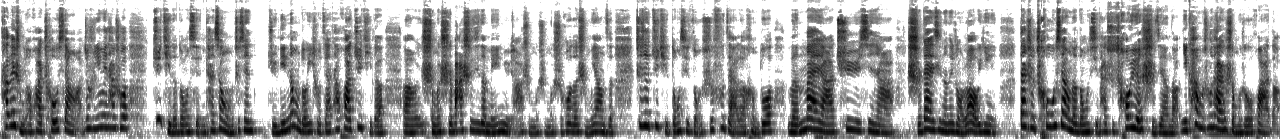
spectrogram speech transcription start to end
他为什么要画抽象啊？就是因为他说具体的东西，你看像我们之前举例那么多艺术家，他画具体的，呃，什么十八世纪的美女啊，什么什么时候的什么样子，这些具体东西总是负载了很多文脉呀、区域性啊、时代性的那种烙印。但是抽象的东西它是超越时间的，你看不出他是什么时候画的，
